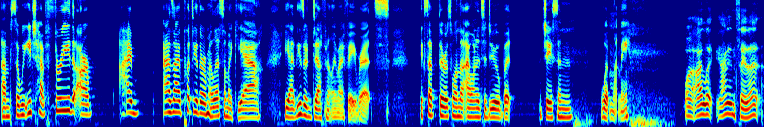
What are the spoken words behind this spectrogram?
Um, so we each have three that are I as I put together my list, I'm like, yeah, yeah, these are definitely my favorites. Except there was one that I wanted to do, but Jason wouldn't let me. Well, I let I didn't say that.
